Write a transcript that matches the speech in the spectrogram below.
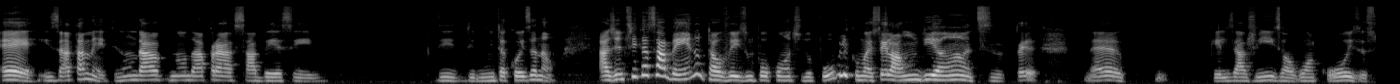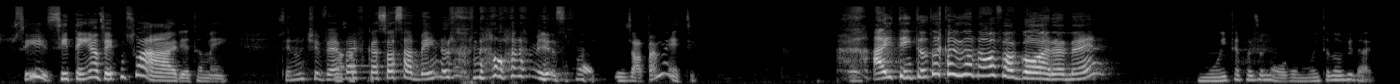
É, é exatamente. Não dá, não dá para saber assim de, de muita coisa, não. A gente fica sabendo, talvez um pouco antes do público, mas sei lá, um dia antes, né? Que eles avisam alguma coisa, se, se tem a ver com sua área também. Se não tiver, vai ficar só sabendo na hora mesmo. É, exatamente. Aí tem tanta coisa nova agora, né? Muita coisa nova, muita novidade.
